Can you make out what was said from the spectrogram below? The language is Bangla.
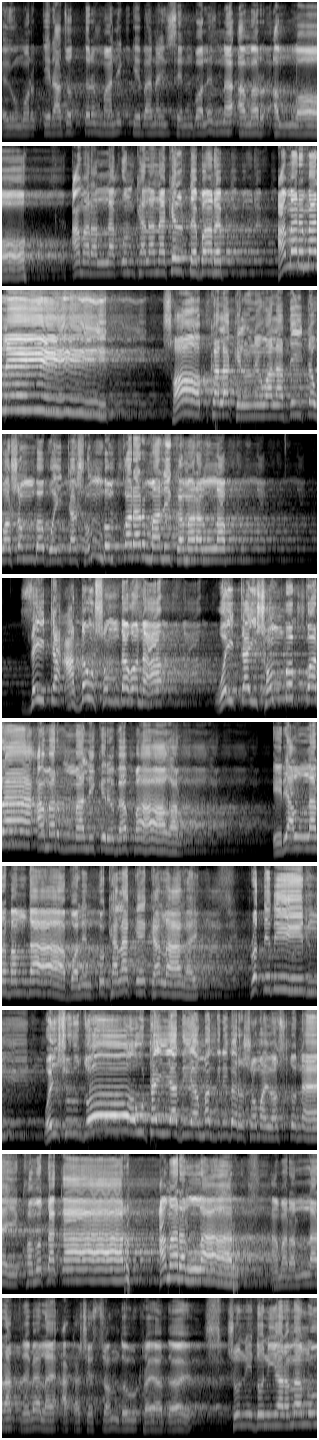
এই উমরকে রাজত্বের মালিক মালিককে বানাইছেন বলেন না আমার আল্লাহ? আমার আল্লাহ কোন খেলা না খেলতে পারে? আমার মালিক সব খেলা খেলনেওয়ালা যেইটা অসম্ভব, ওইটা সম্ভব করার মালিক আমার আল্লাহ। যেইটা আদৌ সন্দেহ না, ওইটাই সম্ভব করা আমার মালিকের ব্যাপার। এর আল্লাহর বান্দা, বলেন তো খেলাকে খেলা হয় প্রতিদিন ওই সূর্য উঠাইয়া দিয়া মাগরিবের সময় অস্ত নেয় ক্ষমতাকার আমার আল্লাহর, আমার আল্লাহ রাত্রে বেলায় আকাশে চন্দ্র উঠাইয়া দেয়। শুনি দুনিয়ার মানুষ,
